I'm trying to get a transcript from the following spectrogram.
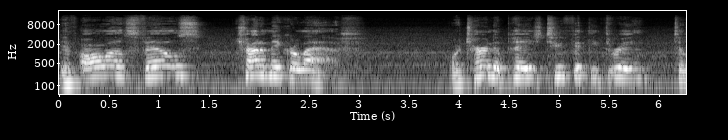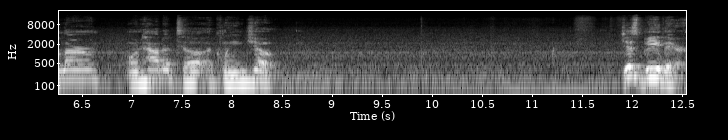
If all else fails, try to make her laugh. Or turn to page 253 to learn on how to tell a clean joke. Just be there.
